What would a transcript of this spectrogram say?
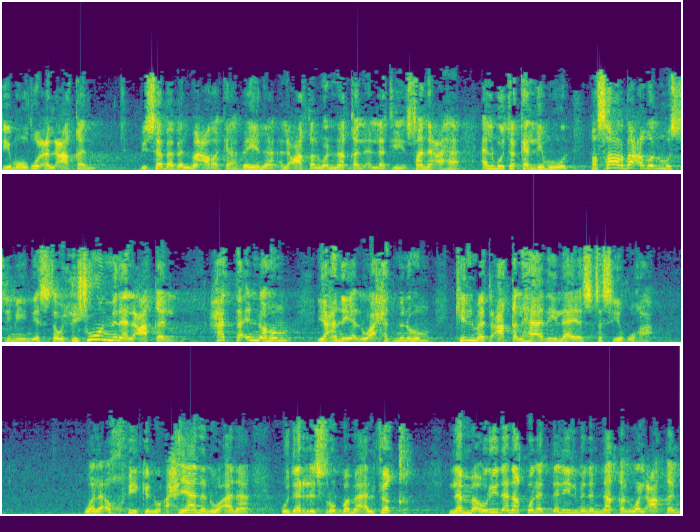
في موضوع العقل بسبب المعركة بين العقل والنقل التي صنعها المتكلمون. فصار بعض المسلمين يستوحشون من العقل حتى إنهم يعني الواحد منهم كلمة عقل هذه لا يستسيغها. ولا أخفيك أنه أحيانا وأنا أدرس ربما الفقه لما أريد أن أقول الدليل من النقل والعقل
